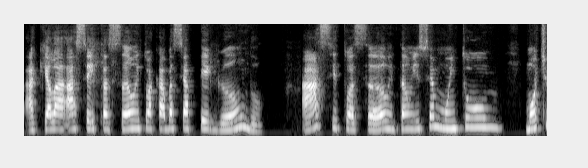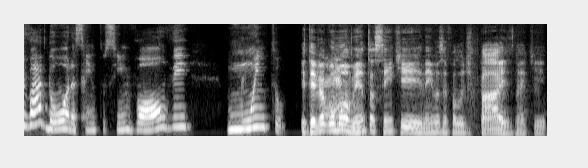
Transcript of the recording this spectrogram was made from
aquela aceitação, e tu acaba se apegando à situação. Então, isso é muito motivador, assim, tu se envolve muito. E teve algum momento, assim, que nem você falou de pais, né, que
